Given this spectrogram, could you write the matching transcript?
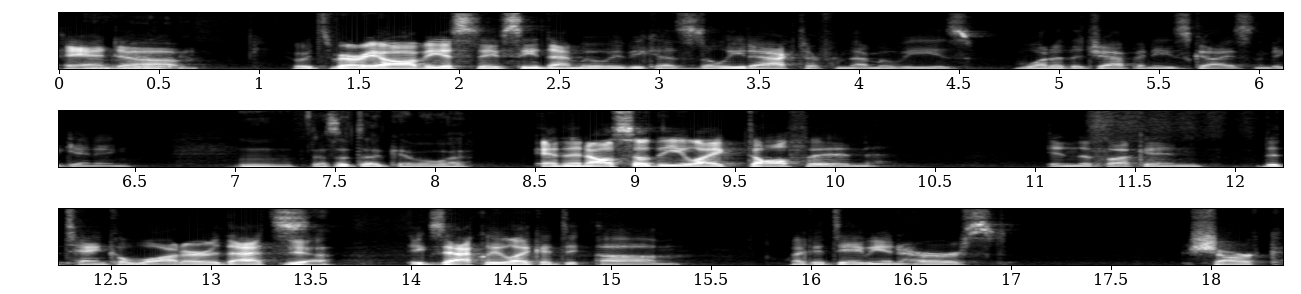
And Really? um it's very obvious they've seen that movie because the lead actor from that movie is one of the Japanese guys in the beginning. Mm, that's a dead giveaway. And then also the like dolphin in the fucking the tank of water. That's Yeah. exactly like a um like a Damien Hirst shark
